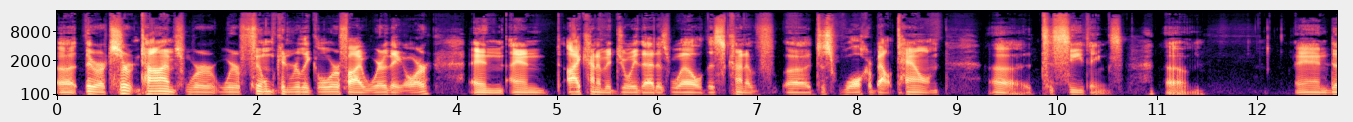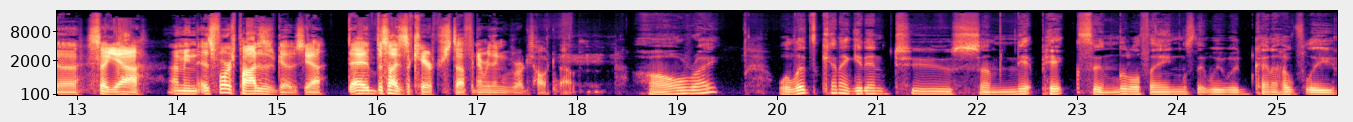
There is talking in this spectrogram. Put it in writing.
uh, there are certain times where where film can really glorify where they are, and and I kind of enjoy that as well. This kind of uh, just walk about town uh, to see things, um, and uh, so yeah, I mean, as far as positive goes, yeah. uh, Besides the character stuff and everything we've already talked about. all right well let's kind of get into some nitpicks and little things that we would kind of hopefully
